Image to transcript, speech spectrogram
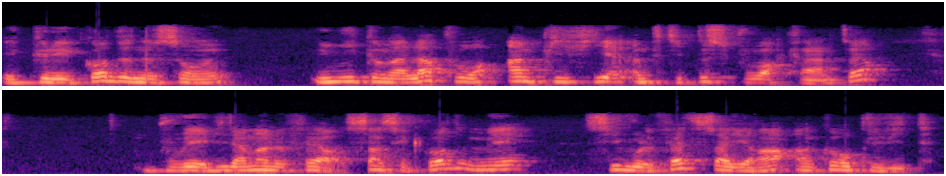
et que les codes ne sont uniquement là pour amplifier un petit peu ce pouvoir créateur. Vous pouvez évidemment le faire sans ces codes, mais si vous le faites, ça ira encore plus vite.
